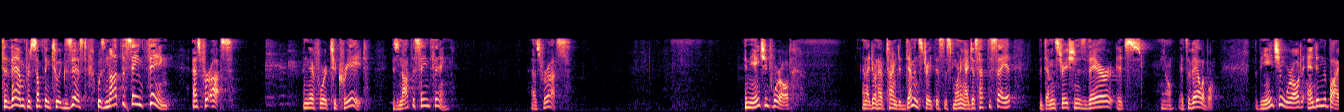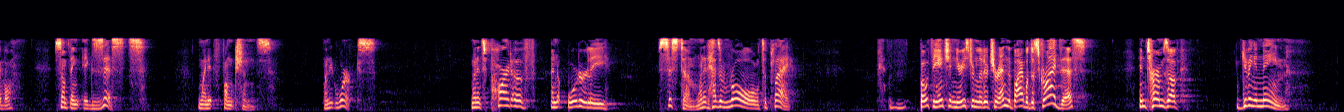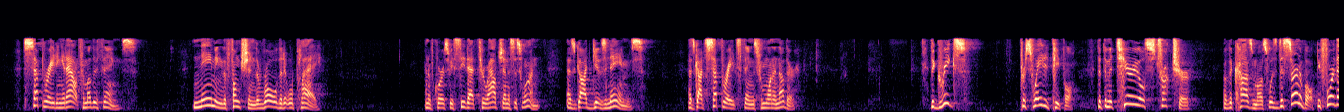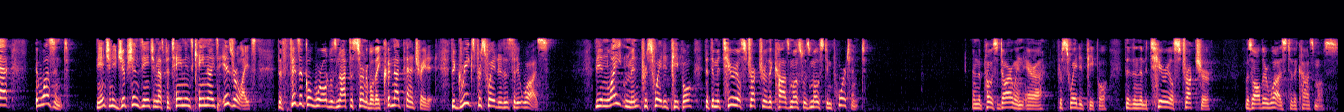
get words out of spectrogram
To them, for something to exist was not the same thing as for us. And therefore, to create is not the same thing as for us. In the ancient world, and I don't have time to demonstrate this this morning, I just have to say it. The demonstration is there, it's, you know, it's available. But the ancient world and in the Bible, something exists when it functions, when it works when it's part of an orderly system, when it has a role to play. Both the ancient Near Eastern literature and the Bible describe this in terms of giving a name, separating it out from other things, naming the function, the role that it will play. And of course, we see that throughout Genesis 1 as God gives names, as God separates things from one another. The Greeks persuaded people that the material structure of the cosmos was discernible. Before that, it wasn't. The ancient Egyptians, the ancient Mesopotamians, Canaanites, Israelites, the physical world was not discernible. They could not penetrate it. The Greeks persuaded us that it was. The Enlightenment persuaded people that the material structure of the cosmos was most important. And the post Darwin era persuaded people that the material structure was all there was to the cosmos.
